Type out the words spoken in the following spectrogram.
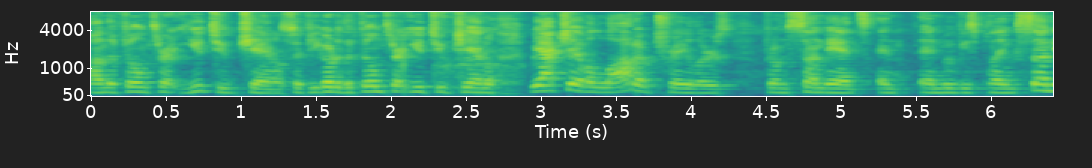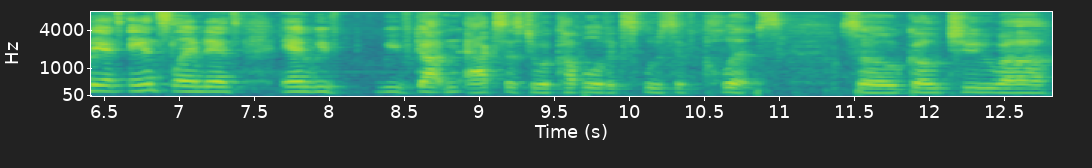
on the Film Threat YouTube channel. So if you go to the Film Threat YouTube channel, we actually have a lot of trailers from Sundance and, and movies playing Sundance and Slamdance, and we've we've gotten access to a couple of exclusive clips. So go to uh,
